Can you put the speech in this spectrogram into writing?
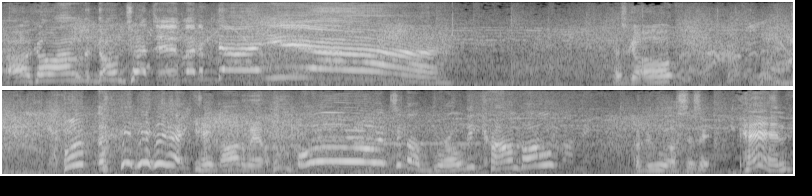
Oh, come on. Don't touch it. Let him die. Yeah. Let's go. Whoop! I came all the way up. Oh, into the Broly combo. Okay, who else is it? Pan?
